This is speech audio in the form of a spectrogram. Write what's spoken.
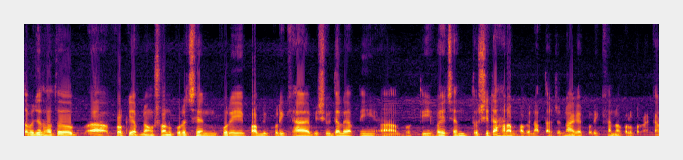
তবে যথাযথ প্রক্রিয়া আপনি অংশগ্রহণ করেছেন, করে পাবলিক পরীক্ষা বিশ্ববিদ্যালয়ে আপনি ভর্তি হয়েছেন, তো সেটা হারাম হবে না আপনার জন্য আগের পরীক্ষা নকল করার কারণে।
